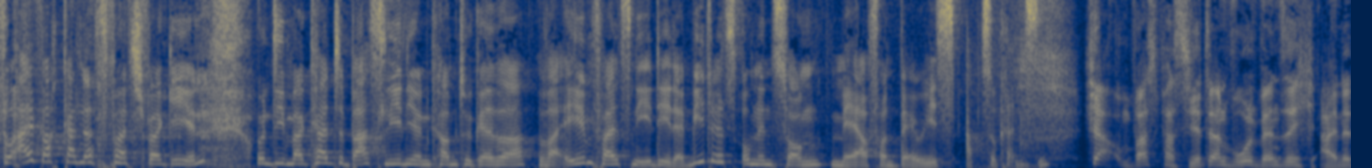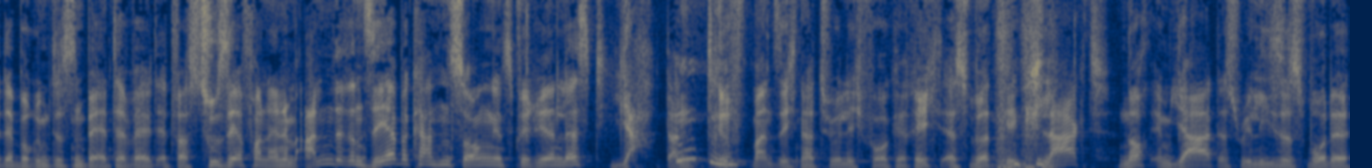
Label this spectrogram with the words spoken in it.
so einfach kann das manchmal gehen. Und die markante Basslinie in Come Together war ebenfalls eine Idee der Beatles, um den Song mehr von Barrys abzugrenzen. Ja, und was passiert dann wohl, wenn sich eine der berühmtesten Band der Welt etwas zu sehr von einem anderen sehr bekannten Song inspirieren lässt? Ja, dann trifft man sich natürlich vor Gericht. Es wird geklagt. Noch im Jahr des Releases wurde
